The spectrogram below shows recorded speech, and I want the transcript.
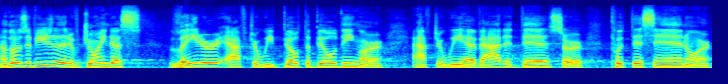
Now, those of you that have joined us later after we built the building or after we have added this or put this in or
